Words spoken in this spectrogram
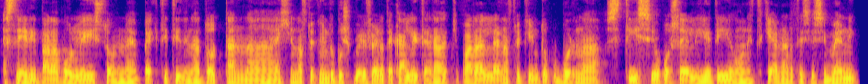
στερεί πάρα πολύ στον ε, παίκτη τη δυνατότητα να έχει ένα αυτοκίνητο που συμπεριφέρεται καλύτερα και παράλληλα ένα αυτοκίνητο που μπορεί να στήσει όπως θέλει. Γιατί η αγωνιστική ανάρτηση σημαίνει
